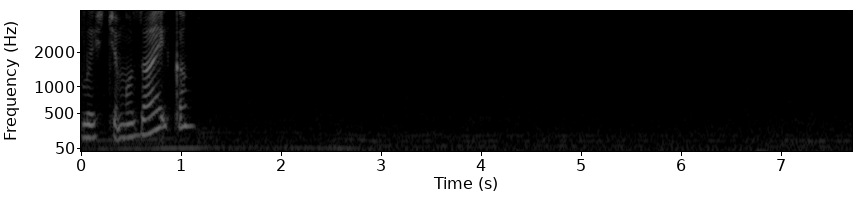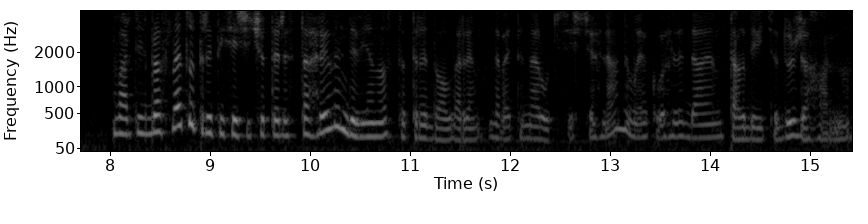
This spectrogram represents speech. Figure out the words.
Ближче мозаїка. Вартість браслету 3400 гривень 93 долари. Давайте на ручці ще глянемо, як виглядає. Так, дивіться, дуже гарно.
